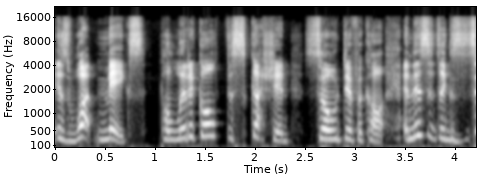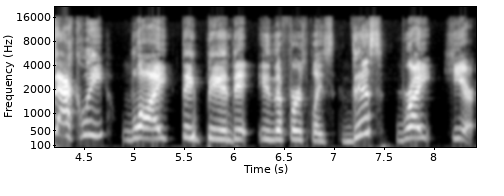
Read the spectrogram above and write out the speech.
is what makes political discussion so difficult. And this is exactly why they banned it in the first place. This right here.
